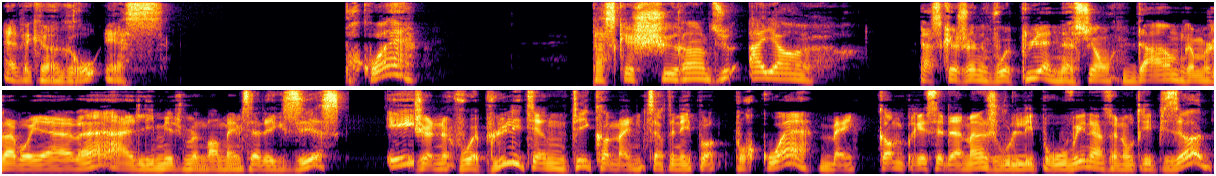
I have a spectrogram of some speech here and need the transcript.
avec un gros S. Pourquoi? Parce que je suis rendu ailleurs. Parce que je ne vois plus la notion d'âme comme je la voyais avant. À la limite, je me demande même si elle existe. Et je ne vois plus l'éternité comme à une certaine époque. Pourquoi? Ben, comme précédemment, je vous l'ai prouvé dans un autre épisode,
